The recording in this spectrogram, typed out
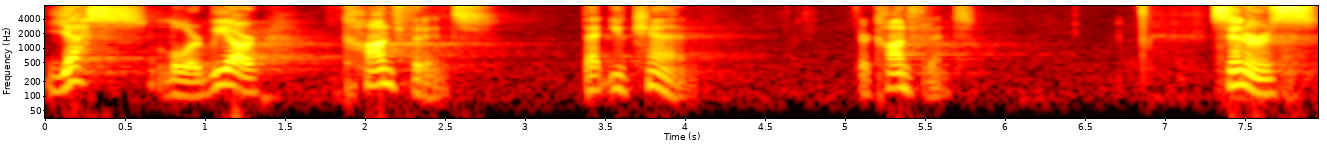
Yes, Lord, we are confident that you can. They're confident. Sinners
